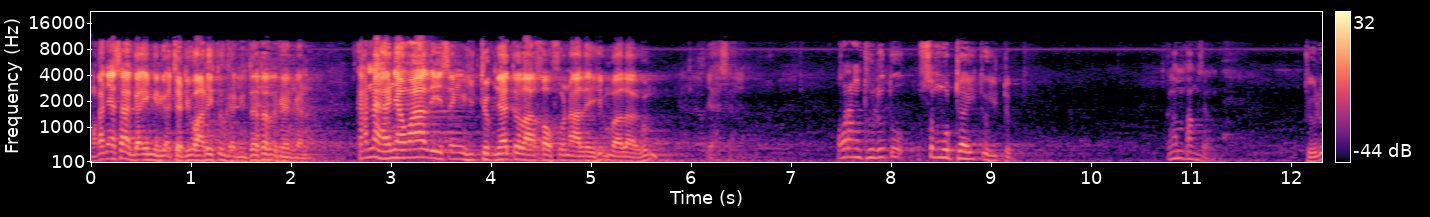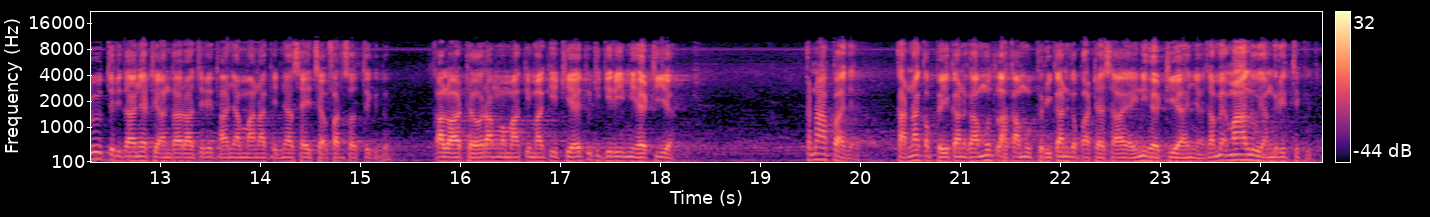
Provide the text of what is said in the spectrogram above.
Makanya saya agak ingin gak jadi wali itu kan kan. Karena hanya wali yang hidupnya itu lah khaufun alaihim walahum ya Orang dulu tuh semudah itu hidup. Gampang saja. Dulu ceritanya di antara ceritanya manakibnya saya Ja'far Sotik itu kalau ada orang memaki-maki dia itu dikirimi hadiah Kenapa ya? Karena kebaikan kamu telah kamu berikan kepada saya. Ini hadiahnya. Sampai malu yang kritik itu.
